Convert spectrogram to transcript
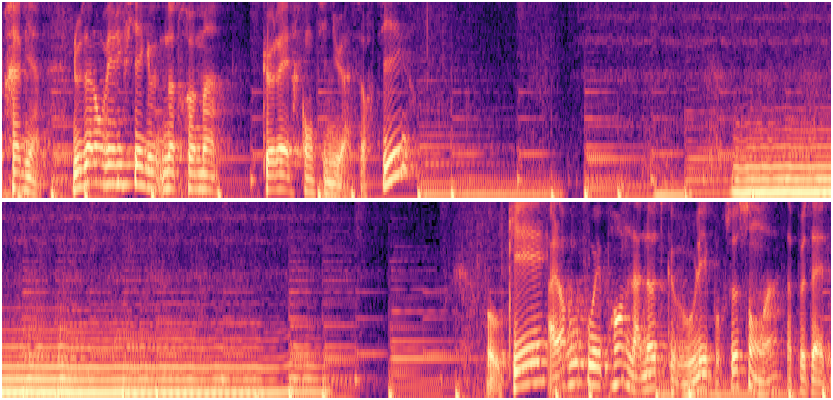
Très bien. Nous allons vérifier notre main que l'air continue à sortir. Alors vous pouvez prendre la note que vous voulez pour ce son, hein. ça peut être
